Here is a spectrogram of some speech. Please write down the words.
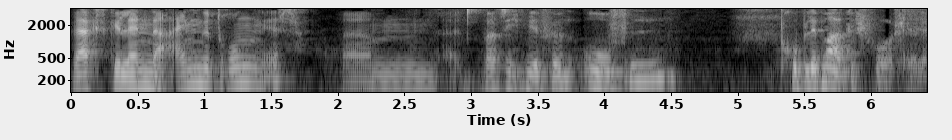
Werksgelände eingedrungen ist. Ähm, was ich mir für einen Ofen problematisch vorstelle.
